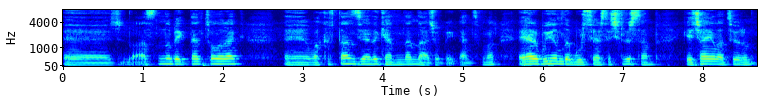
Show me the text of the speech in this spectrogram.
Ee, aslında beklenti olarak e, vakıftan ziyade kendimden daha çok beklentim var. Eğer bu yılda bursiyer seçilirsem, geçen yıl atıyorum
